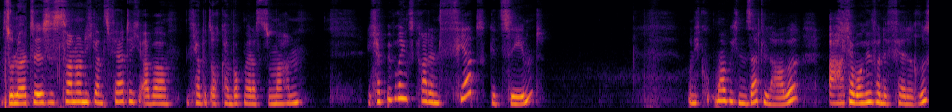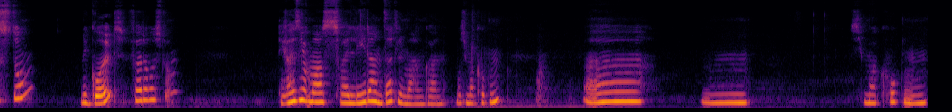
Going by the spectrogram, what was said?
So Leute, es ist zwar noch nicht ganz fertig, aber ich habe jetzt auch keinen Bock mehr, das zu machen. Ich habe übrigens gerade ein Pferd gezähmt. Und ich gucke mal, ob ich einen Sattel habe. Ach, ich habe auf jeden Fall eine Pferderüstung. Eine Gold-Pferderüstung. Ich weiß nicht, ob man aus zwei Leder einen Sattel machen kann. Muss ich mal gucken. Äh, hm, muss ich mal gucken.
